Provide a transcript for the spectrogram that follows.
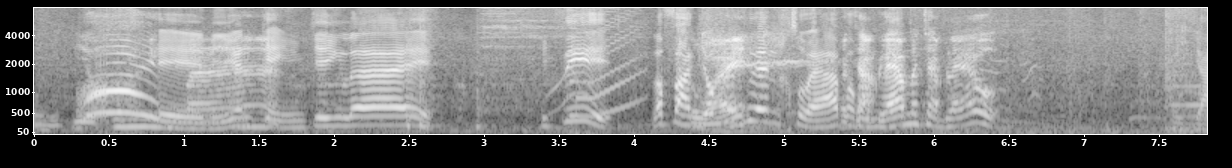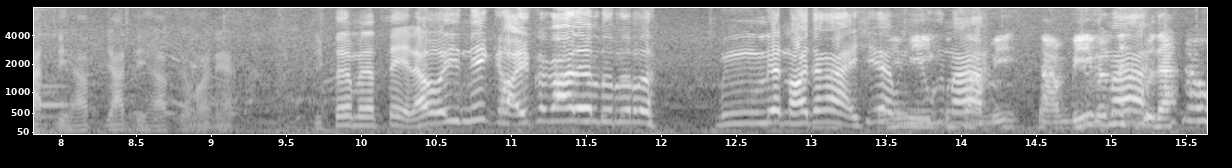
อ้ยโอ้ยหนีกันเก่งจริงๆเลยพิกซี่เราฝากยกให้เพื่อนสวยครับมาขอบจับคุณแล้วมาจับแล้ว ยัดดิครับยัดดิครับจังหวะเนี้ยลิกเตอร์มันจะเตะแล้วเอ้ยนิกถอยก็ก่อนเลยมึงเลือดน้อยจังไงไอ้เหี้ยมึงมียิ้วกูขึ้นมา สามวิสามวิขึ้มันนไม่มากูดาว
